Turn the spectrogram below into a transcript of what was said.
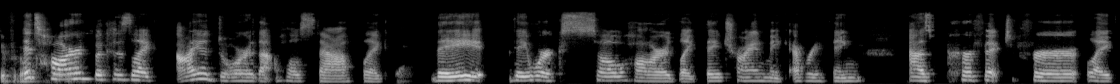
difficult. It's hard because like I adore that whole staff. Like they they work so hard. Like they try and make everything as perfect for like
